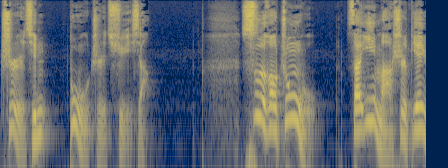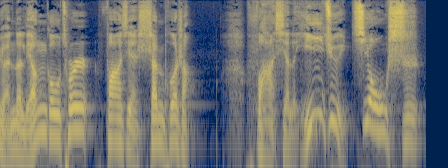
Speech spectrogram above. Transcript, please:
至今不知去向。四号中午，在一马市边缘的梁沟村发现山坡上发现了一具焦尸。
